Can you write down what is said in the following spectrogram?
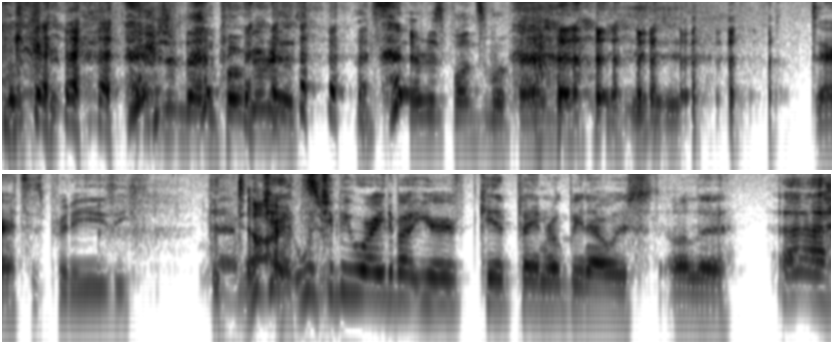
yeah. Push him down the poker route. That's irresponsible parenting. Darts is pretty easy. The Uh, would, you, darts would you be worried about your kid playing rugby now with all the? Uh,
